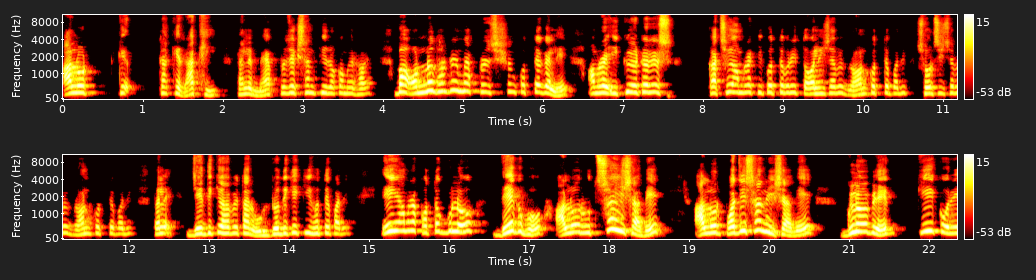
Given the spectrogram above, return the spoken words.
আলোকে টাকে রাখি, তাহলে ম্যাপ প্রজেকশন কী রকমের হয়? বা অন্য ধরনের ম্যাপ প্রজেকশন করতে গেলে আমরা ইকুয়েটরের কাছেও আমরা কি করতে পারি? তল হিসাবে গ্রহণ করতে পারি, সোর্স হিসাবে গ্রহণ করতে পারি। তাহলে যেদিকে হবে তার উল্টো দিকে কি হতে পারে? এই আমরা কতকগুলো দেখব আলোর উৎস হিসাবে, আলোর পজিশন হিসাবে গ্লোবের কি করে,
